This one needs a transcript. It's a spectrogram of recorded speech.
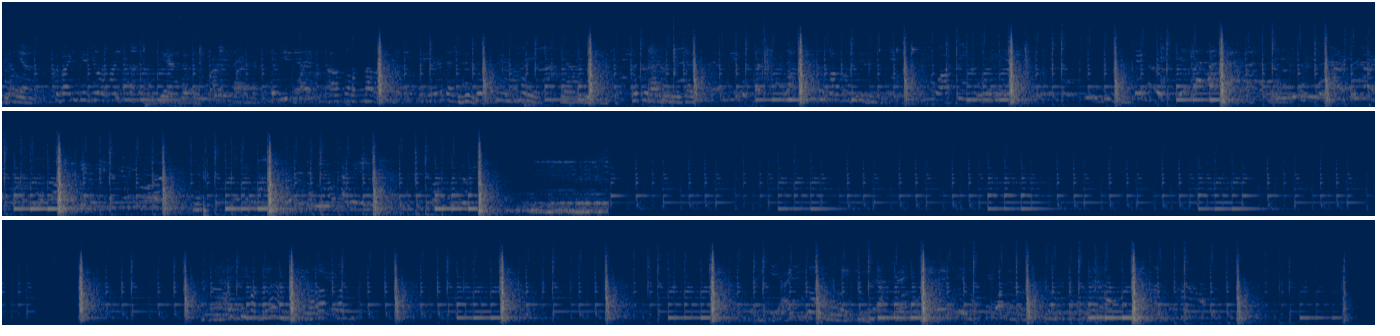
activities. Yeah. So if I can give you a hundred activities, yeah. If you get a couple of players, you. Yeah. That's what I do. Is like.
